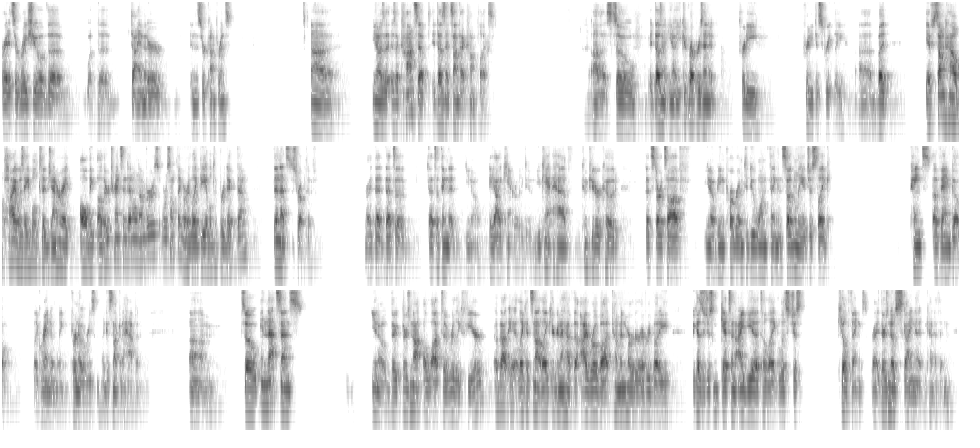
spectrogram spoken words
right? It's a ratio of the what the diameter in the circumference. Uh, you know, as a, as a concept, it doesn't. It's not that complex. Uh, so it doesn't. You know, you could represent it pretty pretty discreetly. Uh, but if somehow pi was able to generate all the other transcendental numbers or something or like be able to predict them then that's disruptive right? That that's a that's a thing that you know ai can't really do. You can't have computer code that starts off you know being programmed to do one thing and suddenly it just like paints a van gogh like randomly for no reason. Like it's not going to happen. Um so in that sense you know there, there's not a lot to really fear about it like it's not like you're going to have the iRobot come and murder everybody because it just gets an idea to like let's just kill things right? There's no skynet kind of thing.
